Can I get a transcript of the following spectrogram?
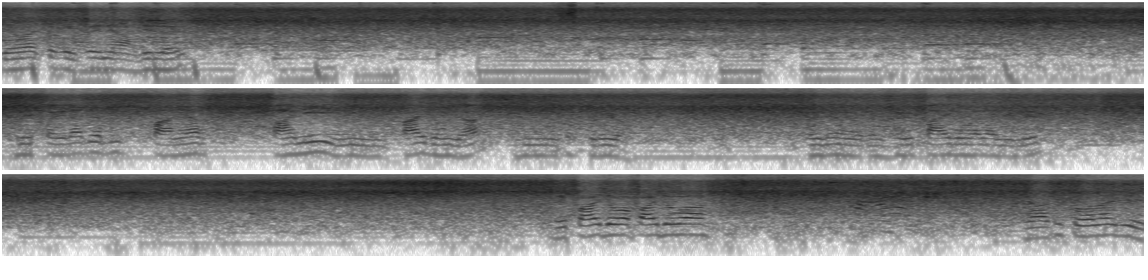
देवाच्या कृपेने आलेलो आहे. आणि पहिला ते आपण पाण्यात पाणी पाय धुऊया आणि नंतर पुढे जाऊ. पहिले सगळे पाय धुवायला आलेले हे पाय धुवा पाय धुवा. हे असं चोलायचे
